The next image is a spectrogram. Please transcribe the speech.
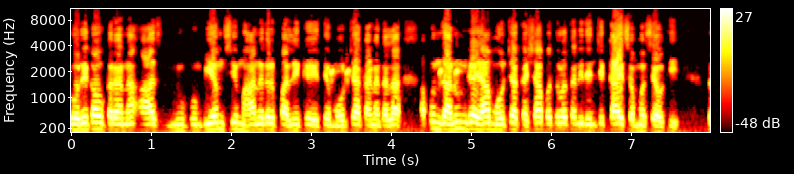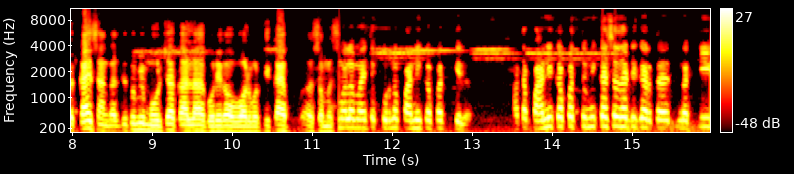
गोरेगावकरांना आज बीएमसी महानगरपालिका येथे मोर्चा काढण्यात आला. आपण जाणून घ्या ह्या मोर्चा कशा बदलत आणि त्यांची काय समस्या होती. तर काय सांगाल? ते तुम्ही मोर्चा काढला गोरेगाव वॉर्डवरती काय समस्या? मला माहिती आहे, पूर्ण पाणी कपात केलं. आता पाणी कपात तुम्ही कशासाठी करतायत नक्की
